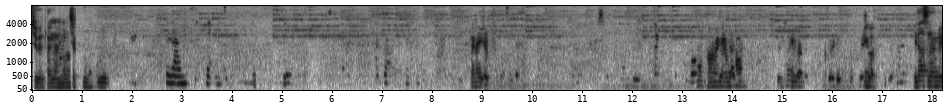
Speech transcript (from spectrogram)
చూపిస్తాను. ఇది అసలు అండి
